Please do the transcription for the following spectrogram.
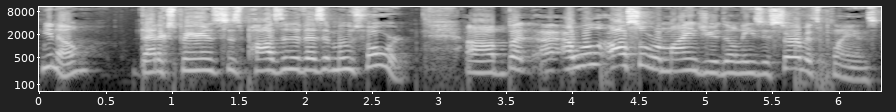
you know, that experience is positive as it moves forward. Uh, but I, I will also remind you on these service plans,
